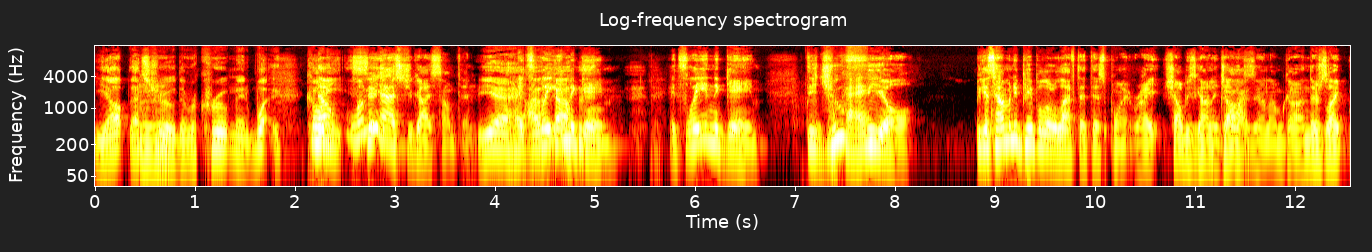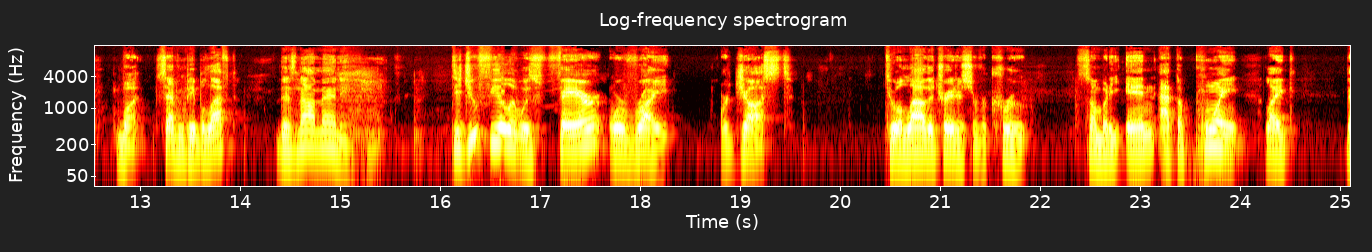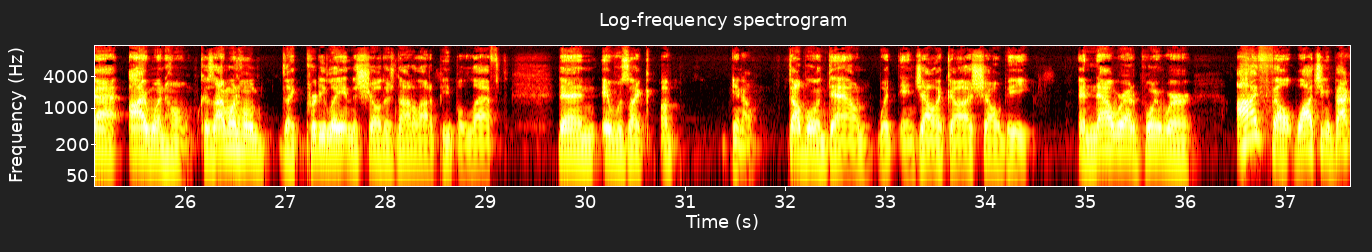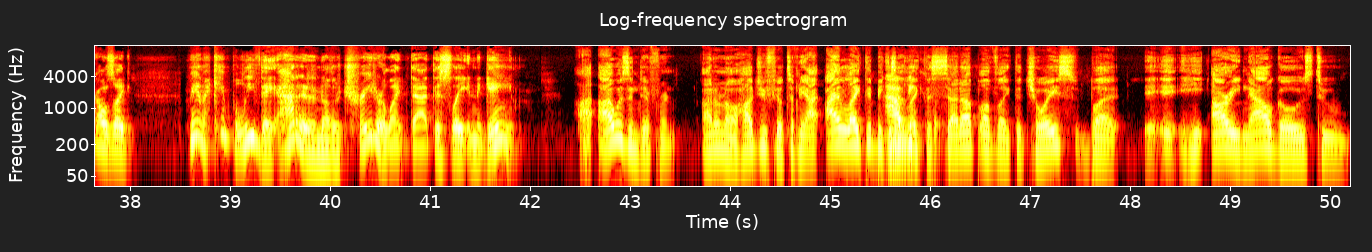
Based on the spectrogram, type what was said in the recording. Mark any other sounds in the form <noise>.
Yep, that's mm-hmm. true. The recruitment. What Cody? Now, let sit, me ask you guys something. Yeah, it's I, late I, in the <laughs> game. It's late in the game. Did you okay. feel? Because how many people are left at this point? Right, Shelby's gone, and Angelica's gone. I'm gone. There's like what seven people left. There's not many. Did you feel it was fair or right or just to allow the traitors to recruit somebody in at the point like that I went home because I went home like pretty late in the show. There's not a lot of people left then it was like a, you know, doubling down with Angelica, Shelby. And now we're at a point where I felt watching it back, I was like, man, I can't believe they added another traitor like that this late in the game. I, I was indifferent. I don't know. How'd you feel, Tiffany? I, I liked it because I'll I like the setup of like the choice, but it, it, he Arie now goes to,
